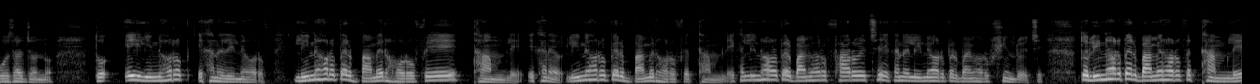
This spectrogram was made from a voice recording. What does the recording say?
বোঝার জন্য। তো এই লিনে হরফ, এখানে লিনে হরফ। লিনে হরফের বামের হরফে থামলে এখানে লিনে হরফের বামের হরফে থামলে, এখানে লিনে হরফের বামের হরফ ফা রয়েছে, এখানে লিনে হরফের বামের হরফ শিন রয়েছে। তো লিনে হরফের বামের হরফে থামলে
